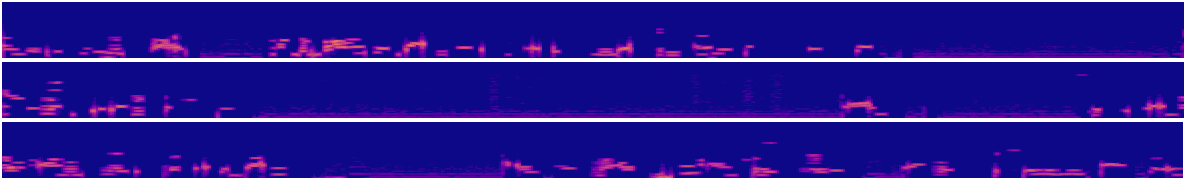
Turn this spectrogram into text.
hundred, she on the moment of that condition, everything is changed. Everyone who ever found it. God, if you don't know how to say this to everybody, I would say, well, I'm pretty sure that was the truth of the gospel,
